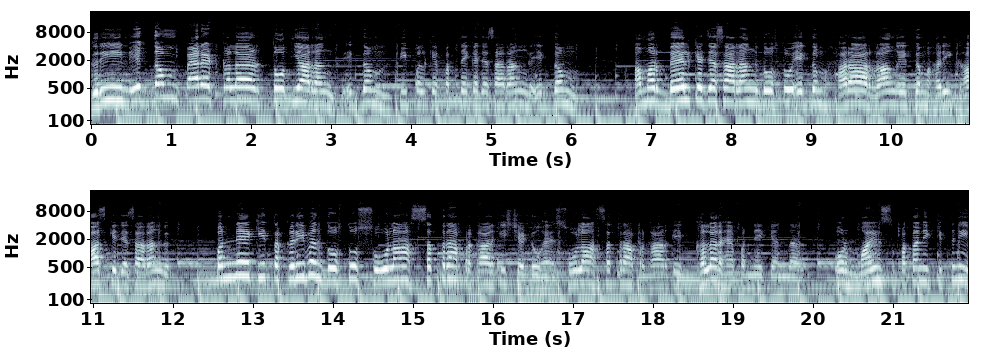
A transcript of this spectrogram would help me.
ग्रीन एकदम पैरेट कलर तोतिया रंग, एकदम पीपल के पत्ते के जैसा रंग, एकदम अमर बेल के जैसा रंग, दोस्तों, एकदम हरा रंग, एकदम हरी घास के जैसा रंग। पन्ने की तकरीबन, दोस्तों 16-17 प्रकार की शेडो है 16-17 प्रकार के कलर हैं पन्ने के अंदर। और माइंस पता नहीं कितनी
